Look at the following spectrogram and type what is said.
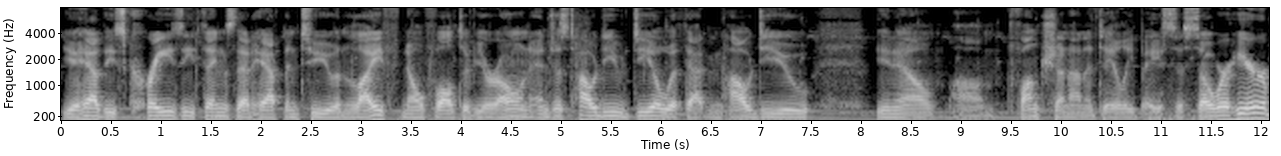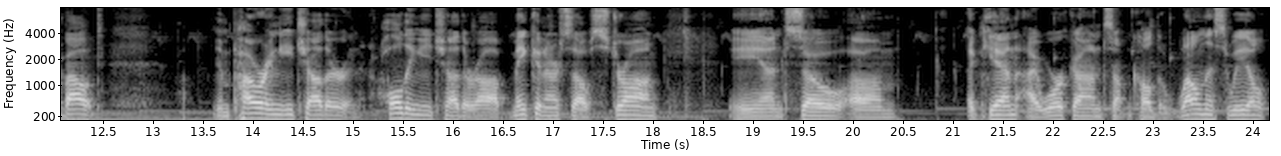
you have these crazy things that happen to you in life, no fault of your own, and just how do you deal with that and how do you, you know, um, function on a daily basis? So we're here about empowering each other and holding each other up, making ourselves strong. And so, um, again, I work on something called the Wellness Wheel.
